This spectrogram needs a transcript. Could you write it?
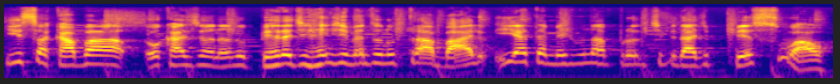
e isso acaba ocasionando perda de rendimento no trabalho e até mesmo na produtividade pessoal.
